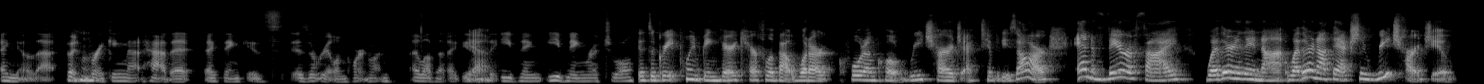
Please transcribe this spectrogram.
I know that. But mm-hmm. breaking that habit I think is is a real important one. I love that idea yeah. of the evening evening ritual. It's a great point being very careful about what our quote unquote recharge activities are and verify whether they not whether or not they actually recharge you.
